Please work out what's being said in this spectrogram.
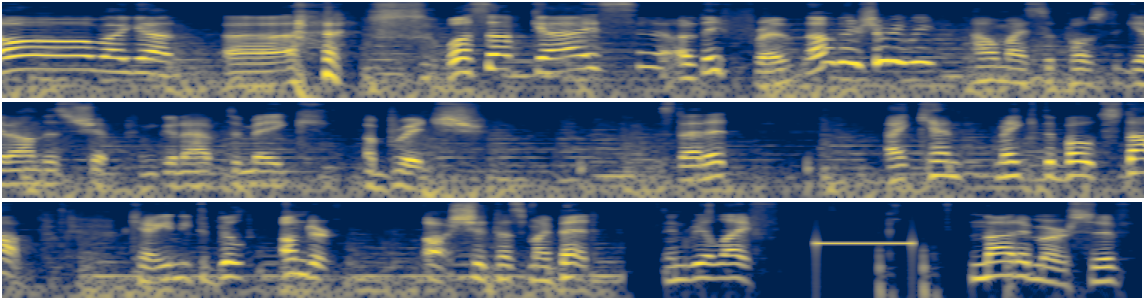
Oh my god! Uh, what's up, guys? Are they friends? Oh, they're shooting me! How am I supposed to get on this ship? I'm gonna have to make a bridge. Is that it? I can't make the boat stop. Okay, I need to build under. Oh shit, that's my bed. In real life. Not immersive.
